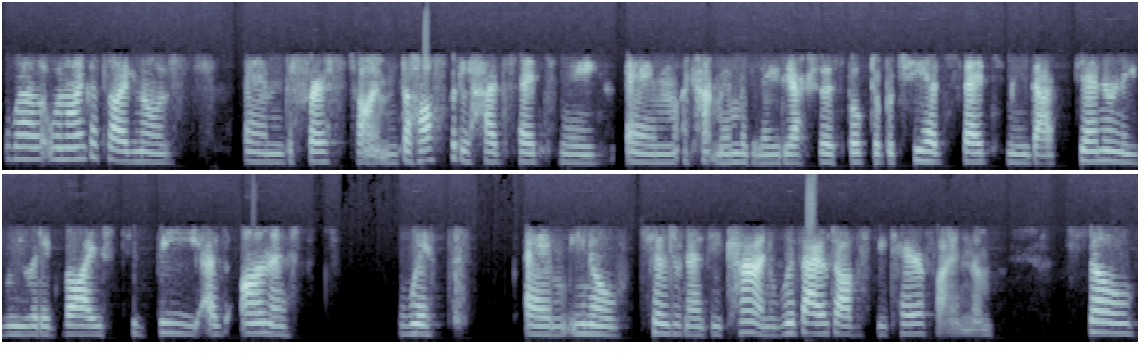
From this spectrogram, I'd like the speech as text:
Well, when I got diagnosed um, the first time, the hospital had said to me, um, I can't remember the lady actually I spoke to, but she had said to me that generally we would advise to be as honest with, um, you know, children as you can without obviously terrifying them. So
